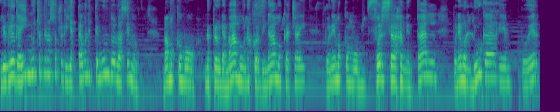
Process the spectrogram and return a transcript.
Yo creo que ahí muchos de nosotros que ya estamos en este mundo lo hacemos. Vamos como, nos programamos, nos coordinamos, ¿cachai? Ponemos como fuerza mental, ponemos lucas en poder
